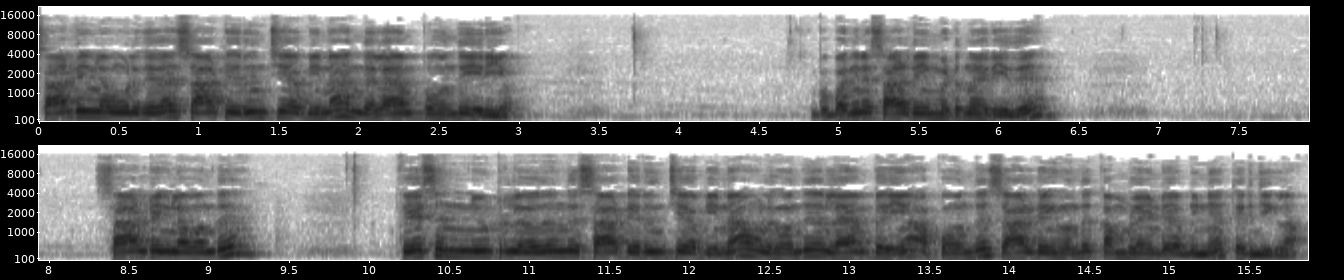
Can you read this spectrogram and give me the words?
சால்ட்ரிங்கில் உங்களுக்கு ஏதாவது ஷார்ட் இருந்துச்சு அப்படின்னா இந்த லேம்ப் வந்து எரியும். இப்போ பார்த்தீங்கன்னா சால்ட்ரிங் மட்டும்தான் எரியுது. சால்ட்ரிங்கில் வந்து ஃபேஷன் அண்ட் நியூட்ரல் வந்து ஷார்ட் இருந்துச்சு அப்படின்னா உங்களுக்கு வந்து லேம்ப் எரியும். அப்போ வந்து சால்ட்ரிங் வந்து கம்ப்ளைண்ட் அப்படின்னு தெரிஞ்சுக்கலாம்.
